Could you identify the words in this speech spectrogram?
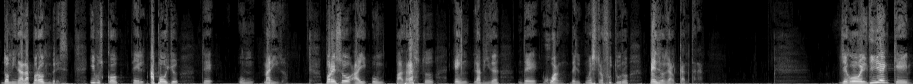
dominada por hombres, y buscó el apoyo de un marido. Por eso hay un padrastro en la vida de Juan, de nuestro futuro Pedro de Alcántara. Llegó el día en que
